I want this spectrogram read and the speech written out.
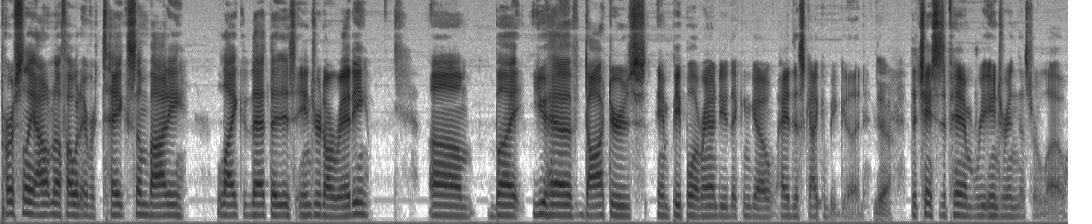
personally i don't know if i would ever take somebody like that that is injured already um, but you have doctors and people around you that can go hey this guy can be good Yeah. the chances of him re-injuring this are low.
